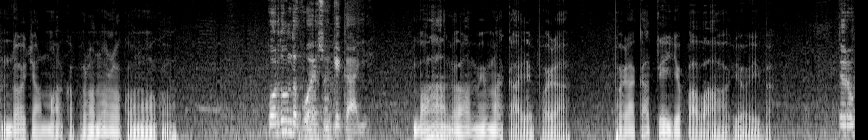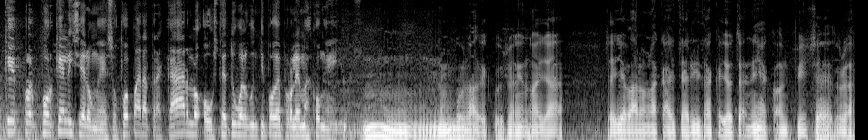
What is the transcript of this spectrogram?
Dos chamacas, pero no lo conozco. ¿Por dónde fue eso? ¿En qué calle? Bajando la misma calle, por, la, por la Castillo para abajo yo iba. ¿Pero qué, por, por qué le hicieron eso? ¿Fue para atracarlo o usted tuvo algún tipo de problemas con ellos? Mm, ninguna discusión, no, ya se llevaron la carterita que yo tenía con mi cédula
